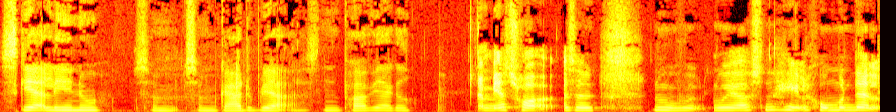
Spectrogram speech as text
sker lige nu, som, som gør, at du bliver sådan påvirket? Jamen, jeg tror, altså, nu, nu er jeg også sådan helt hormonel,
